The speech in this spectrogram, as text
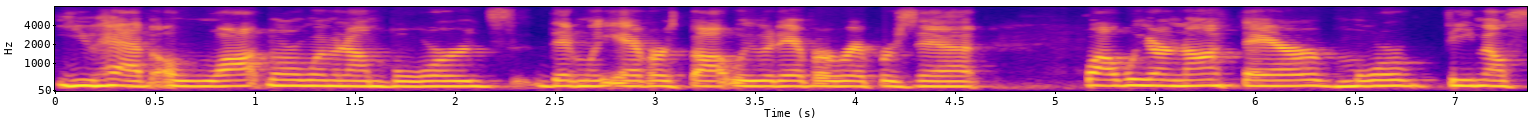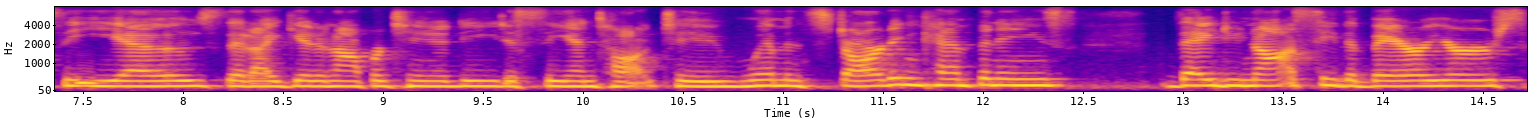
you have a lot more women on boards than we ever thought we would ever represent. While we are not there, more female CEOs that I get an opportunity to see and talk to, women starting companies, they do not see the barriers.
